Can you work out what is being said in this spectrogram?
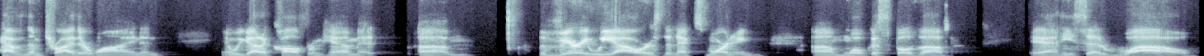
having them try their wine, and and we got a call from him at um, the very wee hours the next morning. Um, woke us both up, and he said, "Wow,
